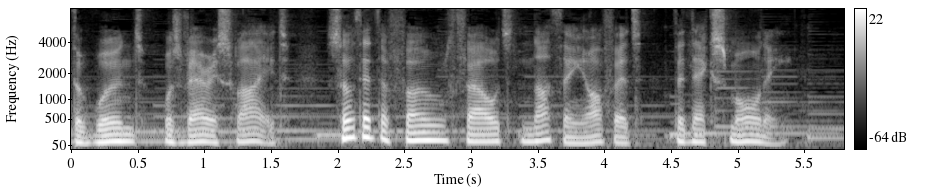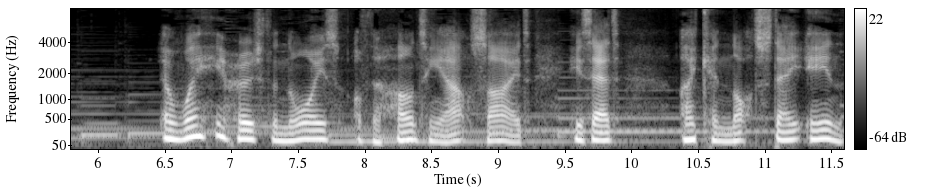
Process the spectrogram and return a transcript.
The wound was very slight, so that the fawn felt nothing of it the next morning. And when he heard the noise of the hunting outside, he said, I cannot stay in.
